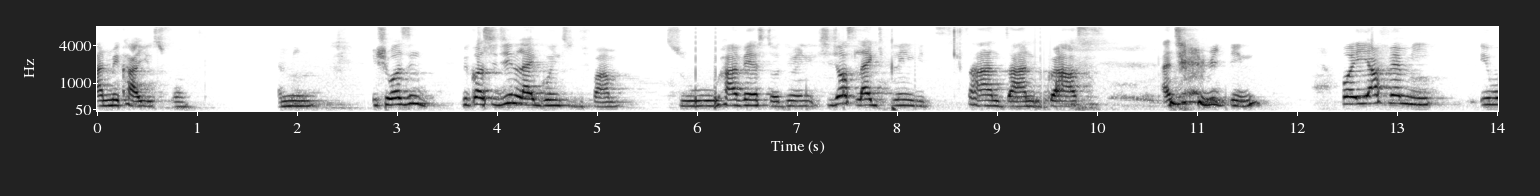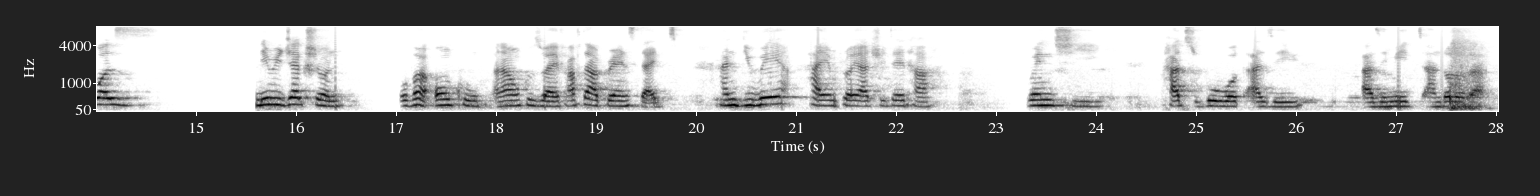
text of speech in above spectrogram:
and make her useful? I mean if she wasn't because she didn't like going to the farm to harvest or doing she just liked playing with sand and grass and everything for iyafemi it was the rejection of her uncle and her uncle's wife after her parents died and the way her employer treated her when she had to go work as a as a maid and all of that.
